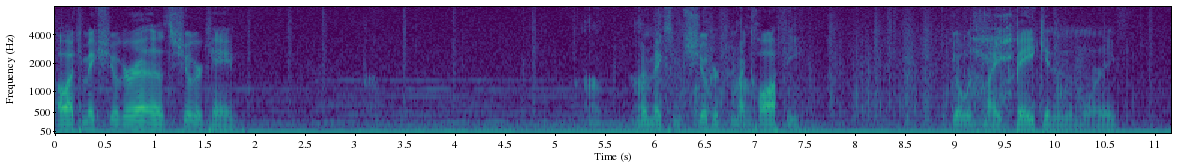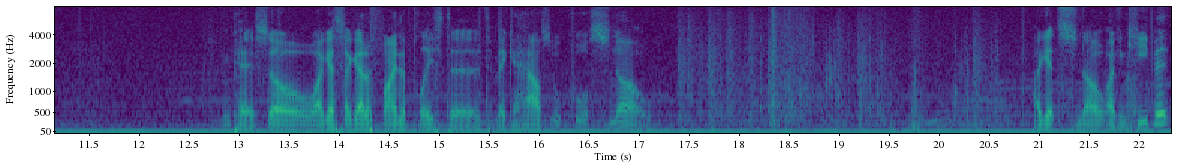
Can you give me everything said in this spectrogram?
Oh, I can make sugar. Uh, it's sugar cane. I'm gonna make some sugar for my coffee. Go with my bacon in the morning. Okay, so I guess I gotta find a place to, to make a house. Ooh, cool, snow. I get snow. I can keep it?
